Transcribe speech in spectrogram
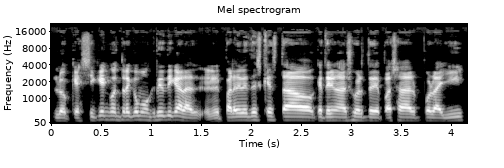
Lo que sí que encontré como crítica, el par de veces que he, estado, que he tenido la suerte de pasar por allí,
